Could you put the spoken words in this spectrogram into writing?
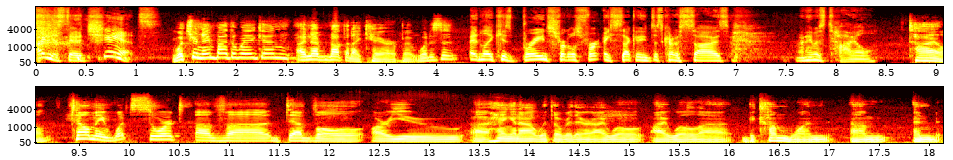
I just had a chance. What's your name, by the way, again? I never, not that I care, but what is it? And like his brain struggles for a second. He just kind of sighs. My name is Tile. Tile. Tell me, what sort of uh, devil are you uh, hanging out with over there? I will, I will uh, become one, um, and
